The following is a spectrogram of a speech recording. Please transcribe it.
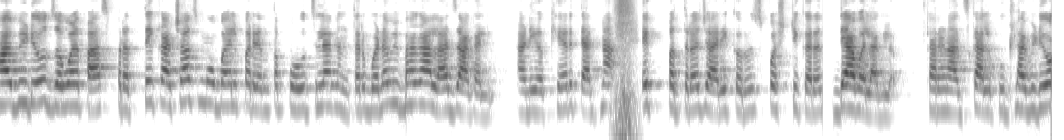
हा व्हिडिओ जवळपास प्रत्येकाच्याच मोबाईल पर्यंत पोहोचल्यानंतर वन विभागाला जाग आली आणि अखेर त्यांना एक पत्र जारी करून स्पष्टीकरण द्यावं लागलं. कारण आजकाल कुठला व्हिडिओ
